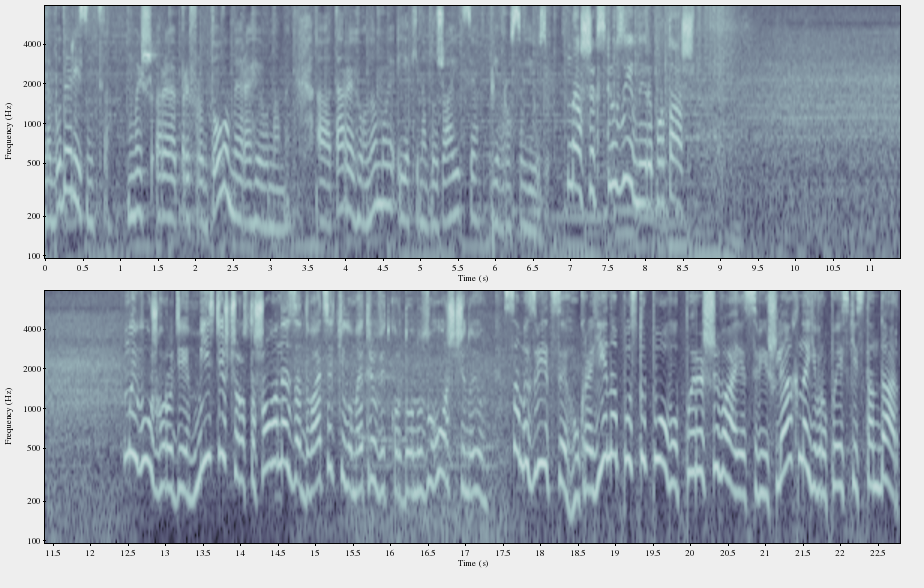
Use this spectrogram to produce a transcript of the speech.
Не буде різниця між прифронтовими регіонами та регіонами, які наближаються Євросоюзу. Наш ексклюзивний репортаж. Ми в Ужгороді, місті, що розташоване за 20 кілометрів від кордону з Угорщиною. Саме звідси Україна поступово перешиває свій шлях на європейський стандарт.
